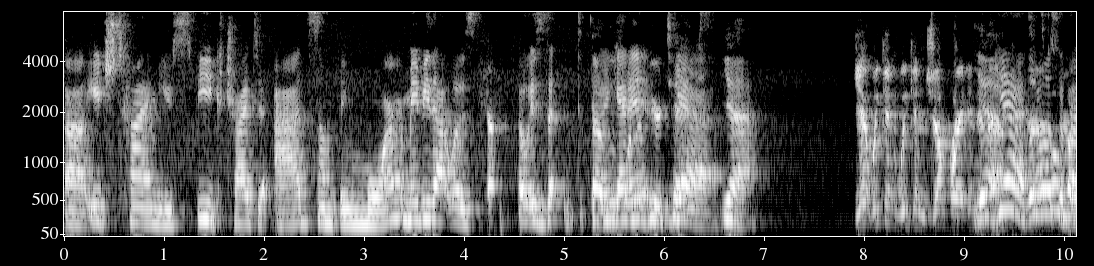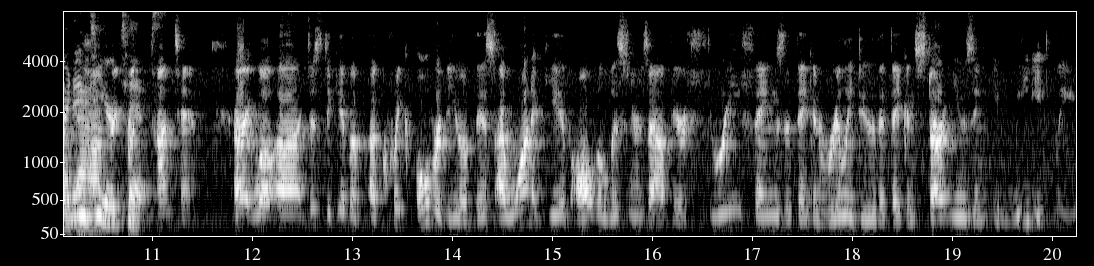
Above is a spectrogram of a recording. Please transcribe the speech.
Uh, each time you speak, try to add something more. Maybe that was. Yep. Oh, is that? Did that I was get one it? of your tips. Yeah. yeah. Yeah, we can we can jump right into Yeah. that. Yeah, tell Let's us go about right that. into your Hungry for the tips. Content. All right. Well, uh, just to give a, a quick overview of this, I want to give all the listeners out there three things that they can really do that they can start using immediately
